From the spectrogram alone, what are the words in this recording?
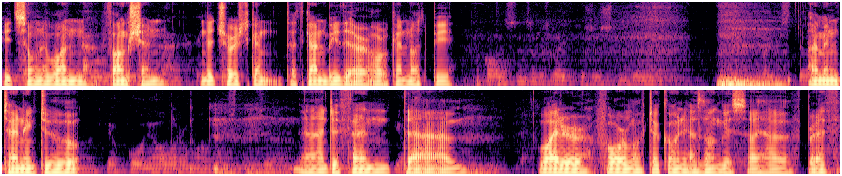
it's only one function in the church can, that can be there or cannot be? I'm intending to uh, defend the wider form of diaconia as long as I have breath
